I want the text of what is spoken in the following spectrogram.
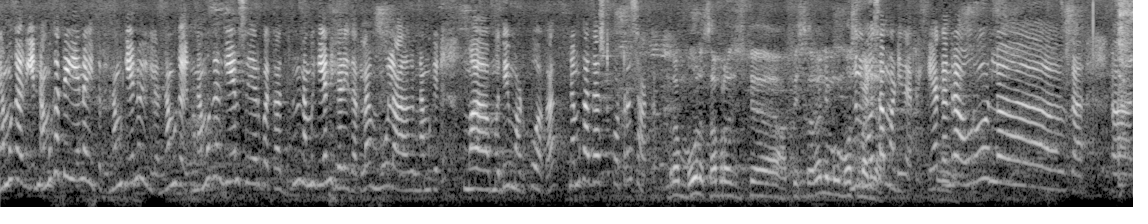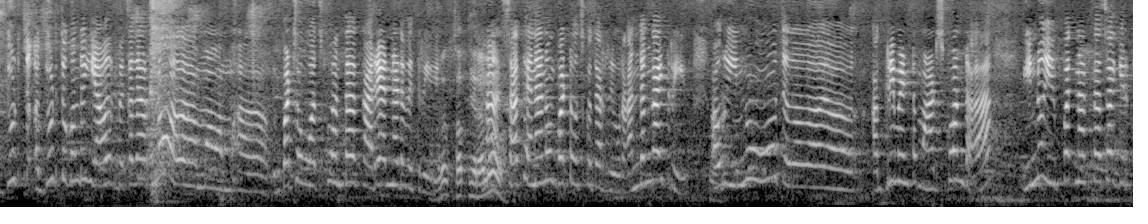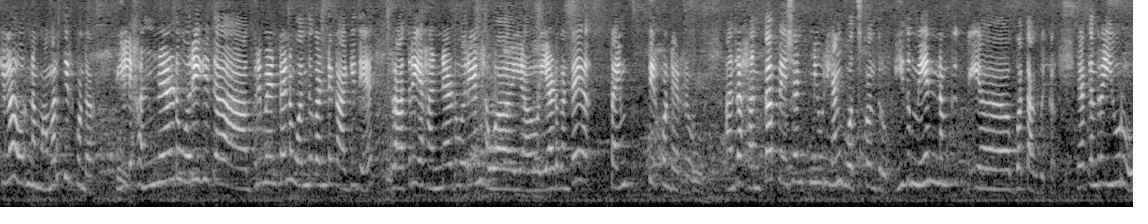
ನಮಗ ನಮಗತೆ ಏನೈತ್ರಿ ನಮ್ಗೇನು ಇಲ್ಲ. ನಮ್ಗೆ ನಮಗೆ ಏನು ಸೇರ್ಬೇಕಾದ್ರೂ ನಮಗೇನು ಹೇಳಿದಾರಲ್ಲ ಮೂಲ ನಮಗೆ ಮದುವೆ ಮಾಡ್ಕೋವಾಗ ನಮ್ಗೆ ಅದಷ್ಟು ಕೊಟ್ಟರೆ ಸಾಕು. ಮೂಲ ಸಬ್ ರಿಜಿಸ್ಟರ್ ಆಫೀಸರ್ ನಿಮಗೆ ಮೋಸ ಮಾಡಿದಾರೆ. ಯಾಕಂದ್ರೆ ಅವರು ದುಡ್ಡು ದುಡ್ಡು ತಗೊಂಡು ಯಾವ ಬೇಕಾದ್ರೂ ಬಟ್ಸ್ ಒಚ್ಕೋ ಅಂತ ಕಾರ್ಯ ನಡೆದೈತ್ರಿ. ಅಂದ್ರೆ ಸತ್ ಏನಾನು ಬಟ್ ಹೊಚ್ಕೋತಾರ್ರಿ ಇವ್ರು. ಅಂದಂಗಾಯ್ತ್ರಿ. ಅವ್ರು ಇನ್ನೂ ಅಗ್ರಿಮೆಂಟ್ ಮಾಡಿಸ್ಕೊಂಡ ಇನ್ನೂ ಇಪ್ಪತ್ನಾಲ್ಕು ತಾಸು ಆಗಿರ್ಕಿಲ್ಲ ಅವ್ರು ನಮ್ಮ ಅಮರ್ ತೀರ್ಕೊಂಡಾರ. ಇಲ್ಲಿ ಹನ್ನೆರಡುವರೆಗೆ ಅಗ್ರಿಮೆಂಟ್ ಒಂದು ಗಂಟೆಗೆ ಆಗಿದೆ. ರಾತ್ರಿ ಹನ್ನೆರಡುವರೆ ಎರಡು ಗಂಟೆ ಟೈಮ್ ತೀರ್ಕೊಂಡ್ಯಾರ್ರಿ ಅವ್ರು. ಅಂದ್ರೆ ಅಂಥ ಪೇಷಂಟ್ ನೀವು ಹೆಂಗ್ ಓದ್ಸ್ಕೊಂಡ್ರು? ಇದು ಮೇನ್ ನಮ್ಗೆ ಗೊತ್ತಾಗ್ಬೇಕು. ಯಾಕಂದ್ರೆ ಇವರು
